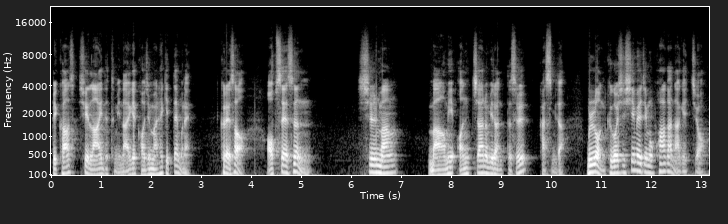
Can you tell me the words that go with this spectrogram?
because she lied to me. 나에게 거짓말 했기 때문에. 그래서 upset은 실망, 마음이 언짢음이란 뜻을 갖습니다. 물론 그것이 심해지면 화가 나겠죠.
